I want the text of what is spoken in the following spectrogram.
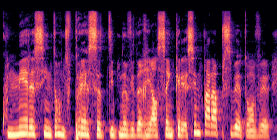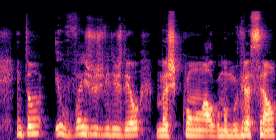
comer assim tão depressa, tipo, na vida real, sem querer, sem estar a perceber, estão a ver? Então eu vejo os vídeos dele, mas com alguma moderação,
